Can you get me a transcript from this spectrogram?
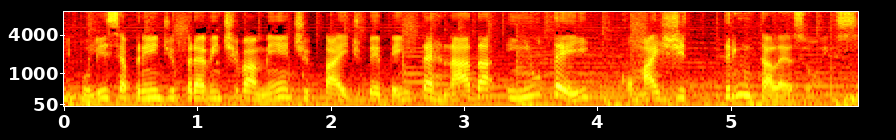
E polícia prende preventivamente pai de bebê internada em UTI com mais de 30 lesões.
